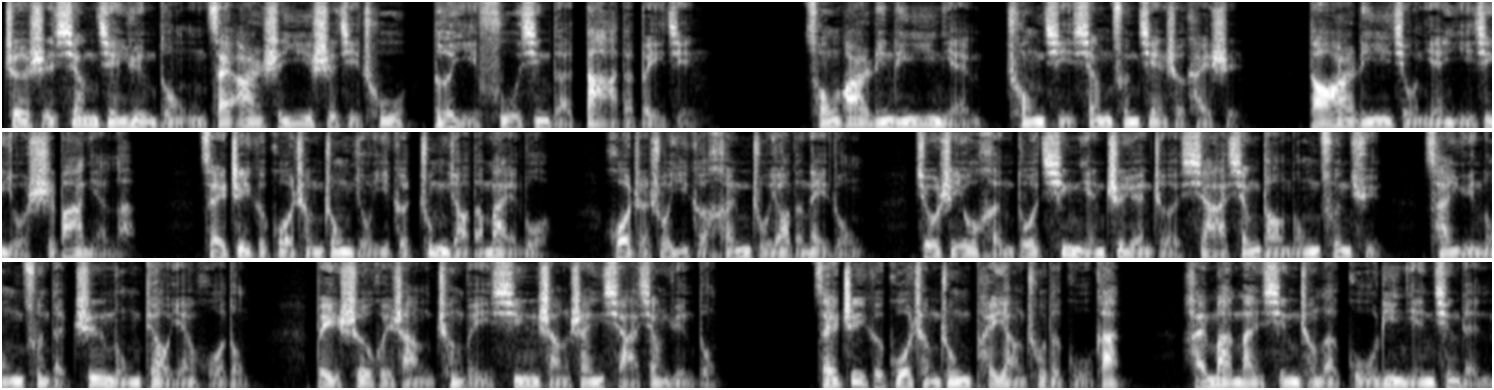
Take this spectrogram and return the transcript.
这是乡间运动在二十一世纪初得以复兴的大的背景。从二零零一年重启乡村建设开始，到二零一九年已经有十八年了。在这个过程中，有一个重要的脉络，或者说一个很主要的内容，就是有很多青年志愿者下乡到农村去。参与农村的支农调研活动，被社会上称为“新上山下乡运动”。在这个过程中培养出的骨干，还慢慢形成了鼓励年轻人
